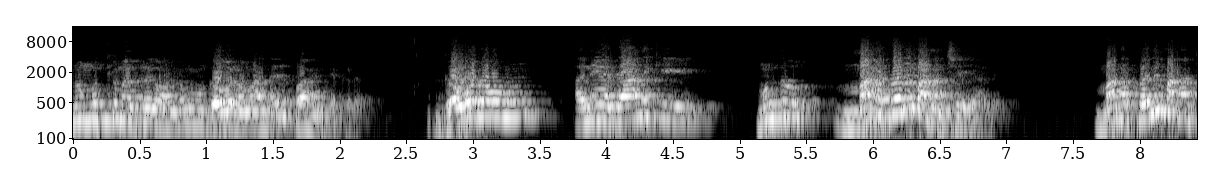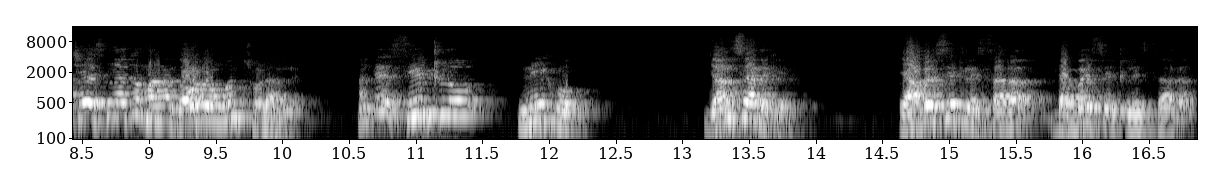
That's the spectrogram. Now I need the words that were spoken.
నువ్వు ముఖ్యమంత్రిగా ఉంటాము గౌరవం అనేది పాయింట్ ఇక్కడ గౌరవం అనే దానికి ముందు మన పని మనం చేయాలి. మన పని మనం చేసినాక మన గౌరవం చూడాలి. అంటే సీట్లు నీకు జనసేనకి యాభై సీట్లు ఇస్తారా? డెబ్బై సీట్లు ఇస్తారా?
